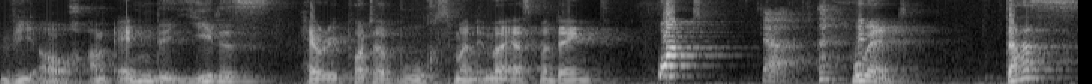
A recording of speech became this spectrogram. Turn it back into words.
wie auch am Ende jedes Harry Potter Buchs man immer erstmal denkt, what? Ja, Moment, das?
